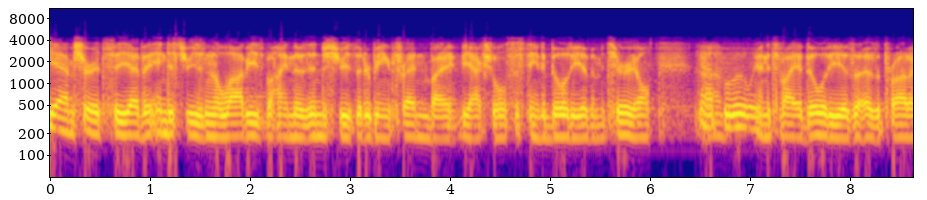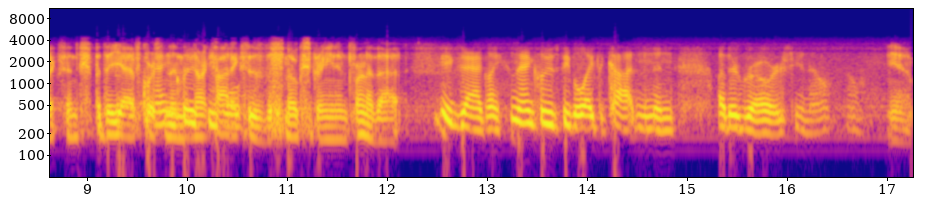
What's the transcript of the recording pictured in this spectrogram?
Yeah, I'm sure it's the uh, the industries and the lobbies behind those industries that are being threatened by the actual sustainability of the material. Um, Absolutely. and its viability as a, as a product and but the, yeah, of course, and then the narcotics people, is the smokescreen in front of that. Exactly. And that includes people like the cotton and other growers, you know. Yeah,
